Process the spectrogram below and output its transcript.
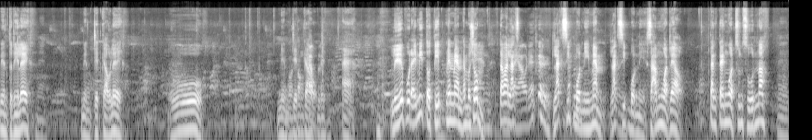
เน้นตัวนี้เลยแม่นเน้นเจ็ดเก้าเลยโอ้เน้นบ่เจ็ดต้องกเก้าลับเลยอ่า หรือผู้ใดมีตัวติดแม่นๆท่านผู้ชม แต่ว่าหลักใส่เอาเด้อหลักสิบบนนี่แม่นหลักสิบบนนี่สามงวดแล้ว ตั้งแต่งวดศูนย์ศูนย์เนาะแม่น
